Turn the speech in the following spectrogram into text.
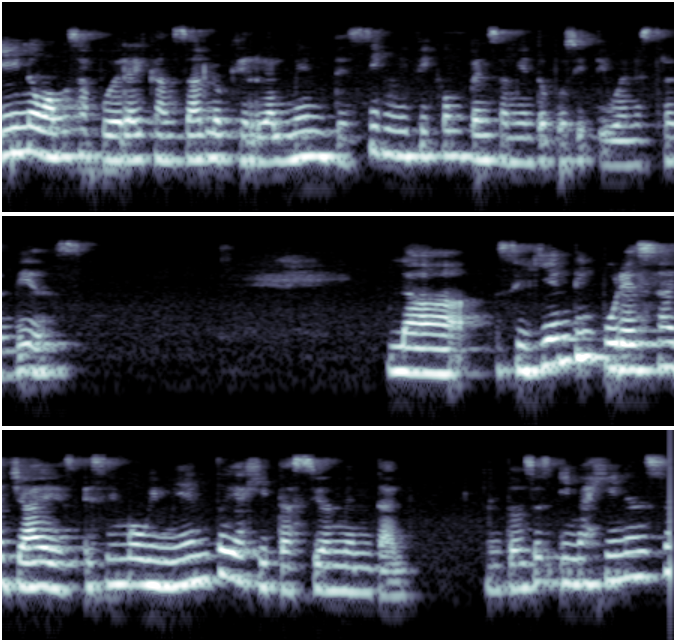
Y no vamos a poder alcanzar lo que realmente significa un pensamiento positivo en nuestras vidas. La siguiente impureza ya es ese movimiento y agitación mental. Entonces, imagínense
